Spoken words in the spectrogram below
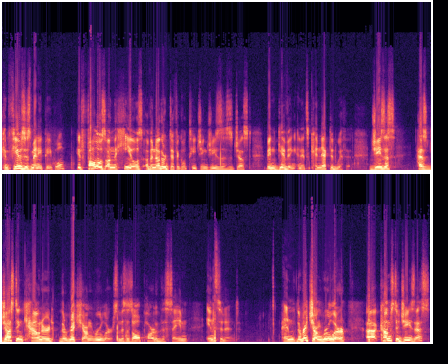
confuses many people it follows on the heels of another difficult teaching Jesus has just been giving, and it's connected with it. Jesus has just encountered the rich young ruler, so this is all part of the same incident. And the rich young ruler uh, comes to Jesus.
